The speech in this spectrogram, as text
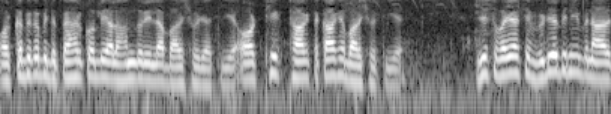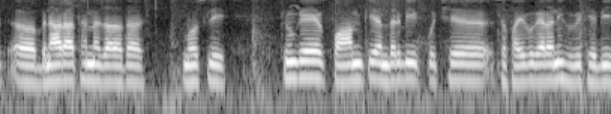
और कभी कभी दोपहर को भी अल्हम्दुलिल्लाह बारिश हो जाती है और ठीक ठाक टका के बारिश होती है। जिस वजह से वीडियो भी नहीं बना बना रहा था मैं ज़्यादातर मोस्टली क्योंकि फार्म के अंदर भी कुछ सफ़ाई वगैरह नहीं हुई थी अभी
